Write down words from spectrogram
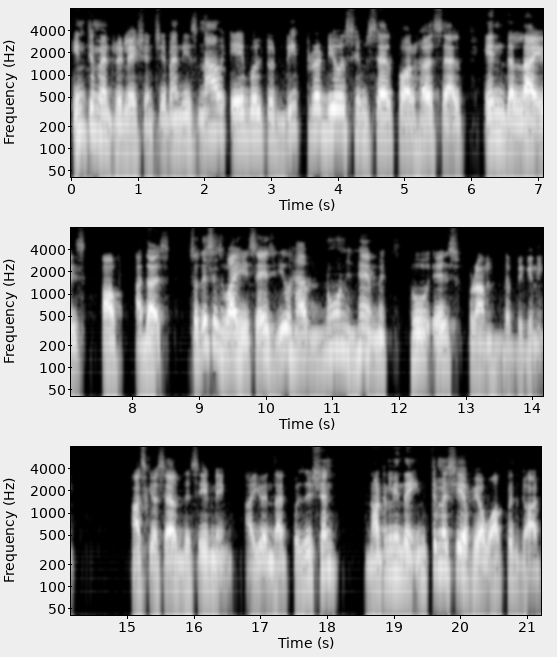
intimate relationship, and is now able to reproduce himself or herself in the lives of others. So, this is why he says, You have known him who is from the beginning. Ask yourself this evening are you in that position? Not only in the intimacy of your walk with God,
